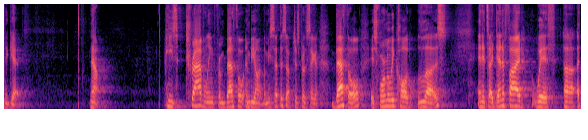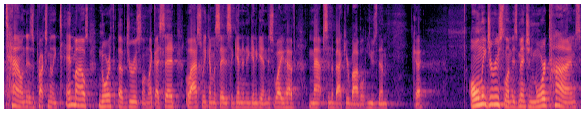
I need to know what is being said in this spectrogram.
Negeb. Now, he's traveling from Bethel and beyond. Let me set this up just for a second. Bethel is formerly called Luz and it's identified with uh, a town that is approximately 10 miles north of Jerusalem. Like I said last week, I'm going to say this again and again and again. This is why you have maps in the back of your Bible. Use them, okay? Only Jerusalem is mentioned more times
